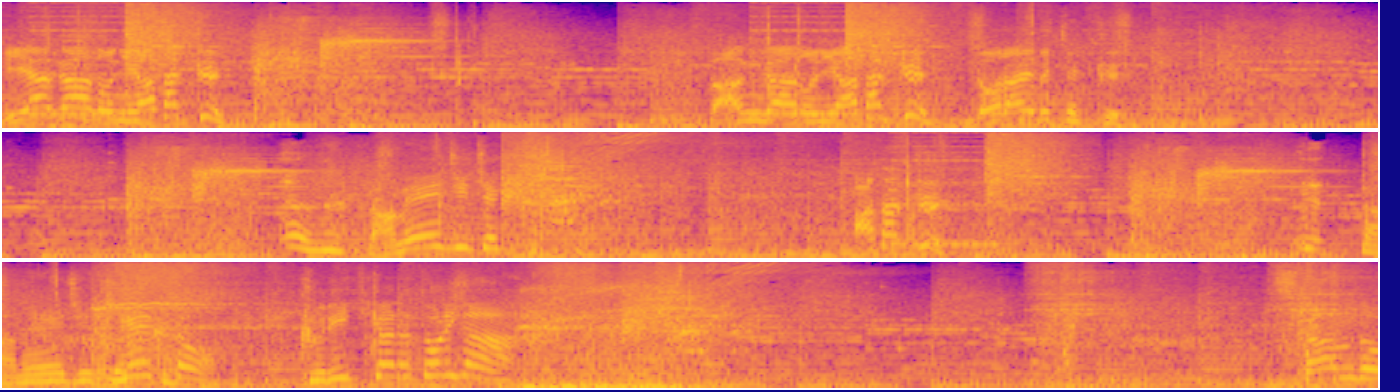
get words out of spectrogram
リアガードにアタック。ヴァンガードにアタック。ドライブチェック、うん、ダメージチェック。アタック。ダメージチェック。ゲット。クリティカルトリガー。スタンド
